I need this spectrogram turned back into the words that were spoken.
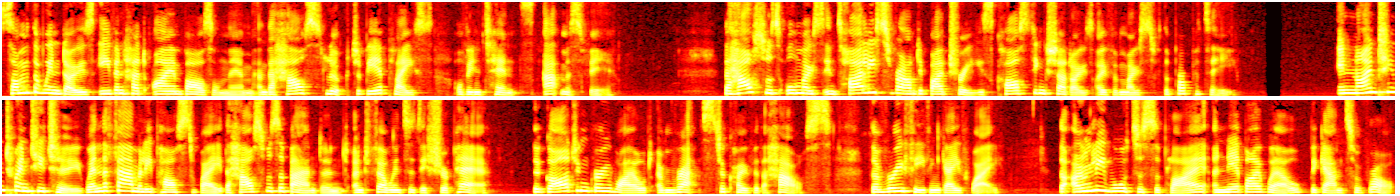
Some of the windows even had iron bars on them, and the house looked to be a place of intense atmosphere. The house was almost entirely surrounded by trees, casting shadows over most of the property. In 1922, when the family passed away, the house was abandoned and fell into disrepair. The garden grew wild and rats took over the house. The roof even gave way. The only water supply, a nearby well, began to rot.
